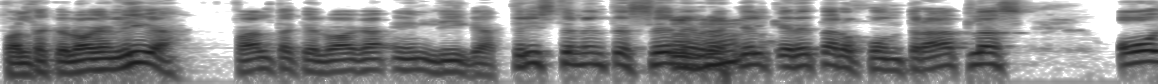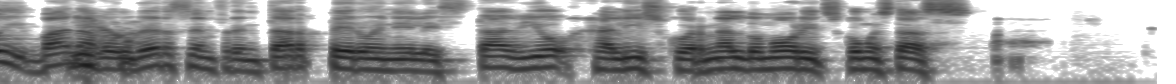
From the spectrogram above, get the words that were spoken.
Falta que lo haga en liga. Falta que lo haga en liga. Tristemente célebre aquel Querétaro contra Atlas. Hoy van a volverse a enfrentar, pero en el Estadio Jalisco. Hernaldo Moritz, ¿cómo estás?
